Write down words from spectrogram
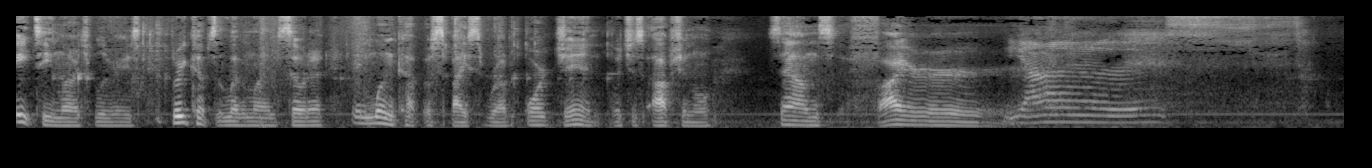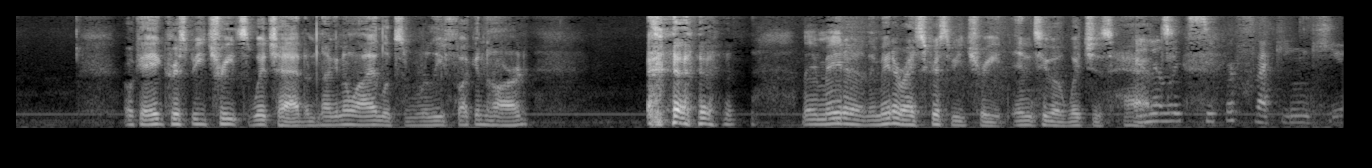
18 large blueberries, three cups of lemon lime soda, and one cup of spiced rum or gin, which is optional. Sounds fire. Yes. Okay, crispy treats witch hat. I'm not gonna lie, it looks really fucking hard. they made a they made a Rice Krispie treat into a witch's hat. And it looks super fucking cute.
